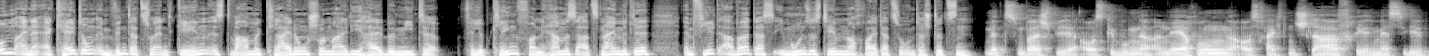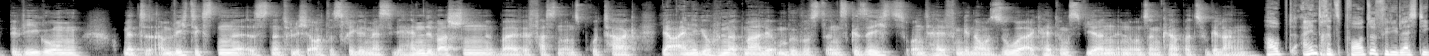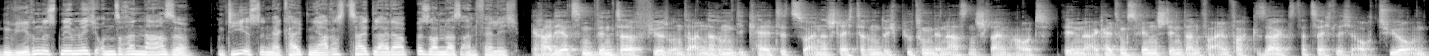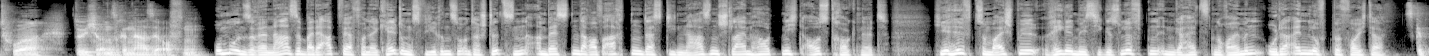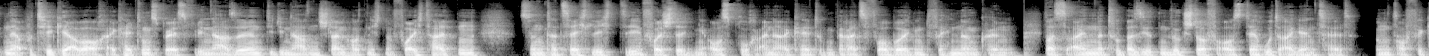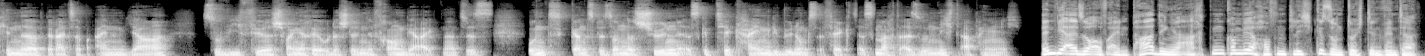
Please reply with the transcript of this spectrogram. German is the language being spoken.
Um einer Erkältung im Winter zu entgehen, ist warme Kleidung schon mal die halbe Miete. Philipp Kling von Hermes Arzneimittel empfiehlt aber, das Immunsystem noch weiter zu unterstützen. Mit zum Beispiel ausgewogener Ernährung, ausreichend Schlaf, regelmäßige Bewegung mit am wichtigsten ist natürlich auch das regelmäßige Händewaschen, weil wir fassen uns pro Tag ja einige hundert Male unbewusst ins Gesicht und helfen genau so, Erkältungsviren in unseren Körper zu gelangen. Haupteintrittspforte für die lästigen Viren ist nämlich unsere Nase. Und die ist in der kalten Jahreszeit leider besonders anfällig. Gerade jetzt im Winter führt unter anderem die Kälte zu einer schlechteren Durchblutung der Nasenschleimhaut. Den Erkältungsviren stehen dann vereinfacht gesagt tatsächlich auch Tür und Tor durch unsere Nase offen. Um unsere Nase bei der Abwehr von Erkältungsviren zu unterstützen, am besten darauf achten, dass die Nasenschleimhaut nicht austrocknet. Hier hilft zum Beispiel regelmäßiges Lüften in geheizten Räumen oder ein Luftbefeuchter. Es gibt in der Apotheke aber auch Erkältungssprays für die Nase, die die Nasenschleimhaut nicht nur feucht halten, sondern tatsächlich den vollständigen Ausbruch einer Erkältung bereits vorbeugend verhindern können, was einen naturbasierten Wirkstoff aus der Rotalge enthält und auch für Kinder bereits ab einem Jahr sowie für schwangere oder stillende Frauen geeignet ist. Und ganz besonders schön, es gibt hier keinen Gewöhnungseffekt. Es macht also nicht abhängig. Wenn wir also auf ein paar Dinge achten, kommen wir hoffentlich gesund durch den Winter.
